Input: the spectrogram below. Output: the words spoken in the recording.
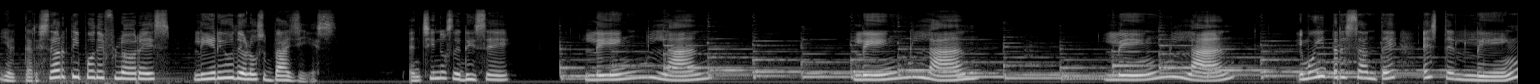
Y el tercer tipo de flores, lirio de los valles. En chino se dice Ling Lan, Ling Lan. Ling Lan. Y muy interesante, este Ling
